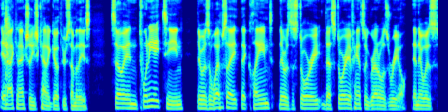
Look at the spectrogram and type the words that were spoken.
and I can actually just kind of go through some of these. So in 2018, there was a website that claimed there was a story, the story of Hansel and Gretel was real, and there was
